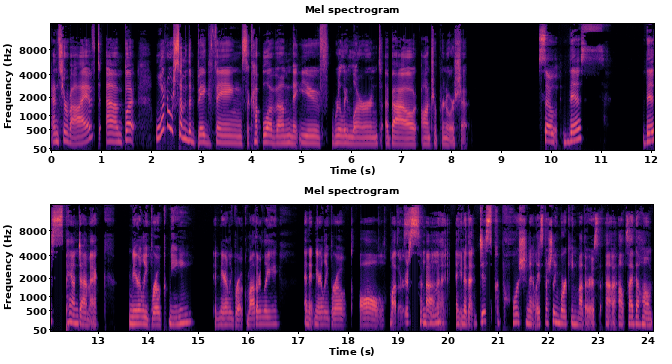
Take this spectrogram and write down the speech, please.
and survived. Um, but what are some of the big things, a couple of them that you've really learned about entrepreneurship? So this this pandemic nearly broke me. It nearly broke Motherly, and it nearly broke all mothers. Uh, Mhm. and you know that disproportionately, especially working mothers uh, outside the home,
